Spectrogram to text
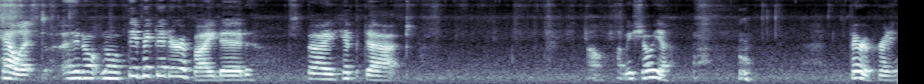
Palette. I don't know if they picked it or if I did. It's by Hipdot. Oh, let me show you. Very pretty.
